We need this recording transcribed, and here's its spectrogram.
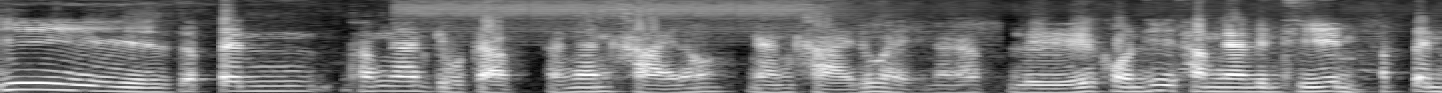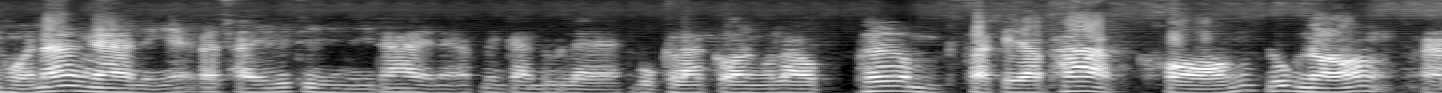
ที่จะเป็นทำงานเกี่ยวกับงานขายเนาะงานขายด้วยนะครับ หรือคนที่ทำงานเป็นทีม เป็นหัวหน้างานอย่างเงี้ยก็ใช้วิธีนี้ได้นะครับเป็นการดูแลบุคลากรของเราเพิ่มศักยภาพของลูกน้องอ่า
